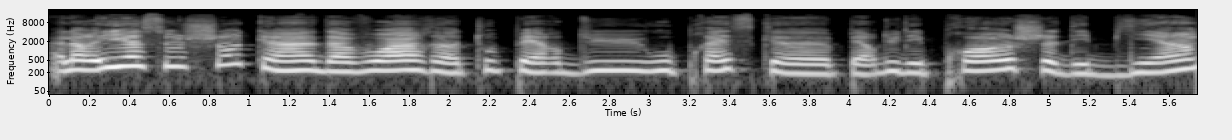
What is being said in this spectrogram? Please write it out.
Alors, il y a ce choc hein, d'avoir euh, tout perdu ou presque euh, perdu des proches, des biens.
